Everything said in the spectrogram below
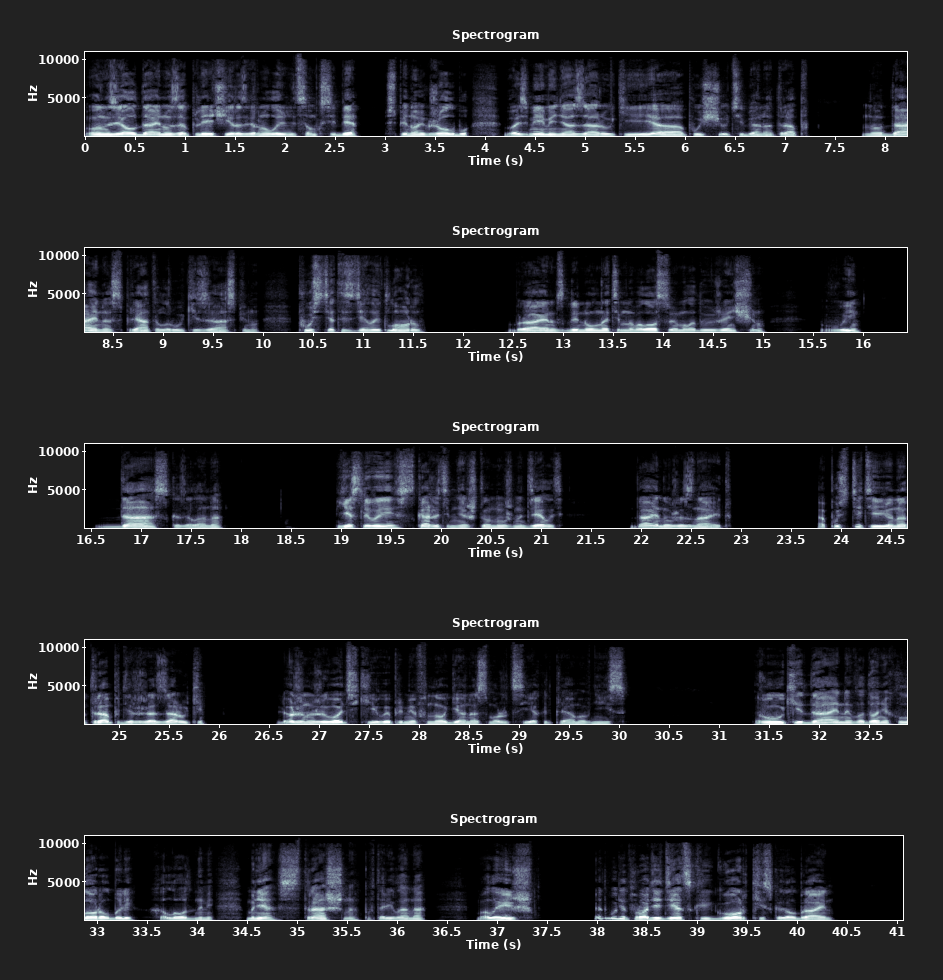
Он взял Дайну за плечи и развернул ее лицом к себе. — спиной к желобу. — Возьми меня за руки, и я опущу тебя на трап. Но Дайна спрятал руки за спину. — Пусть это сделает Лорел. Брайан взглянул на темноволосую молодую женщину. — Вы? — Да, — сказала она. — Если вы скажете мне, что нужно делать. Дайна уже знает. Опустите ее на трап, держа за руки. Лежа на животике и выпрямив ноги, она сможет съехать прямо вниз. Руки Дайны в ладонях Лорел были холодными. — Мне страшно, — повторила она. — Малыш, это будет вроде детской горки, — сказал Брайан.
